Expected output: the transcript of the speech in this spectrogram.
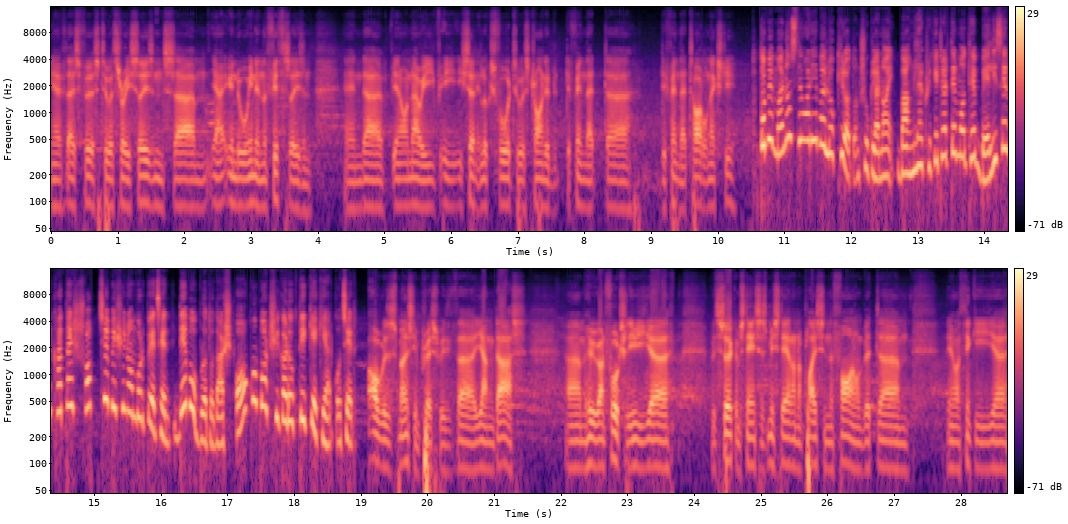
you know those first two or three seasons um, you know into a win in the fifth season, and uh, you know I know he, he he certainly looks forward to us trying to defend that uh, defend that title next year. তবে মনোজ তেওয়ারি বা লক্ষ্মীরতন শুক্লা নয় বাংলার ক্রিকেটারদের মধ্যে বেলিসের খাতায় সবচেয়ে বেশি নম্বর পেয়েছেন দেবব্রত দাস অকপট স্বীকারোক্তি কে কোচের I was most impressed with uh, young Das, um, who unfortunately, uh, with circumstances, missed out on a place in the final. But um, you know, I think he, uh,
